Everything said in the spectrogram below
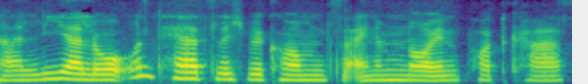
Hallihallo und herzlich willkommen zu einem neuen Podcast.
